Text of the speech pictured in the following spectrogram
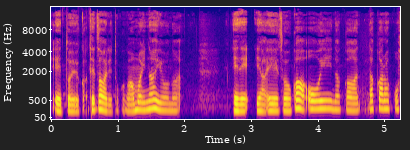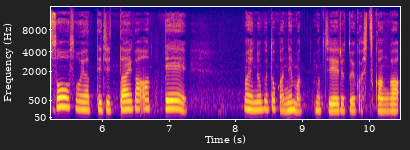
絵というか手触りとかがあんまりないような絵や映像が多い中だからこそそうやって実体があってまあ、絵の具とかね、ま、マチエールというか質感が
